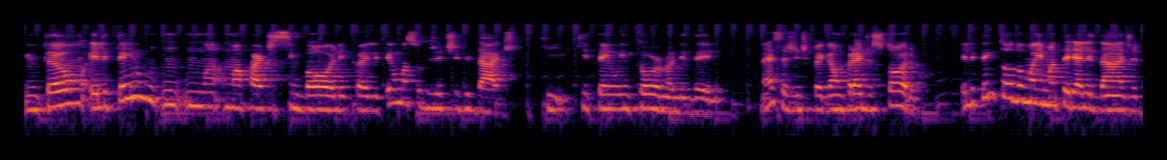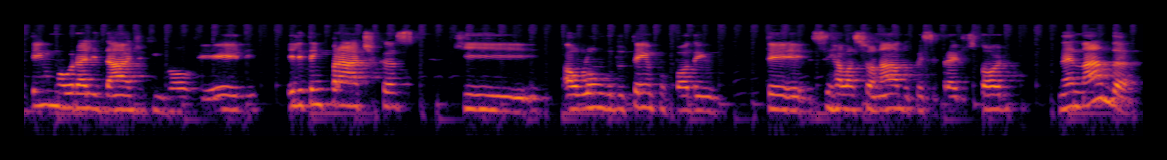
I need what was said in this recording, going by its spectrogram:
Então, ele tem um, uma, uma, parte simbólica, ele tem uma subjetividade que, que tem o entorno ali dele. Né? Se a gente pegar um prédio histórico, ele tem toda uma imaterialidade, ele tem uma oralidade que envolve ele, ele tem práticas que, ao longo do tempo, podem ter se relacionado com esse prédio histórico. Né? Nada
